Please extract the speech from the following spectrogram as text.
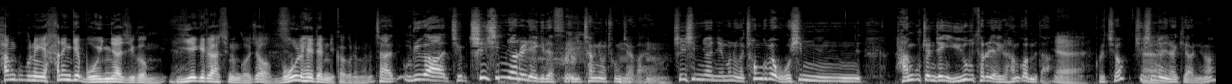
한국은행이 하는 게 뭐 있냐 지금 예. 이 얘기를 하시는 거죠. 뭘 해야 됩니까 그러면? 자, 우리가 지금 70년을 얘기를 했어요. 이창용 총재가요. 음, 음. 70년이면 1950 한국 전쟁 이후부터를 얘기를 한 겁니다. 예. 그렇죠? 70년이라는 예. 기간이면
